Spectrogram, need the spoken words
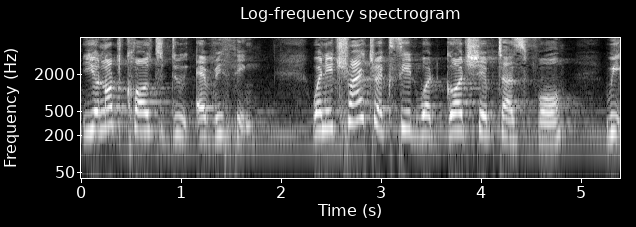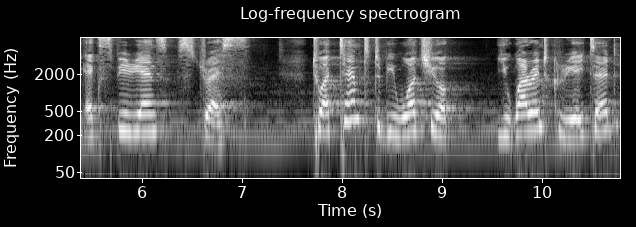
You're not called to do everything. When you try to exceed what God shaped us for, we experience stress. To attempt to be what you're, you weren't created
